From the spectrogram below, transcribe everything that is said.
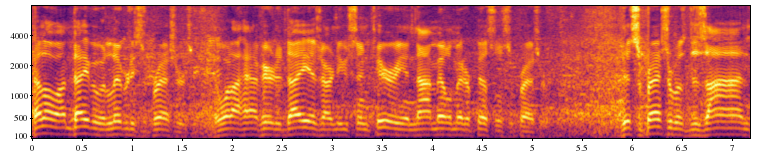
Hello, I'm David with Liberty Suppressors, and what I have here today is our new Centurion 9mm pistol suppressor. This suppressor was designed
